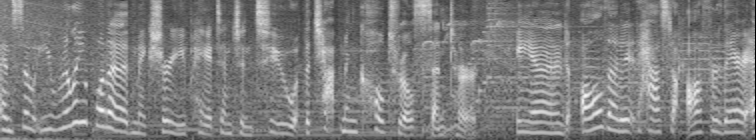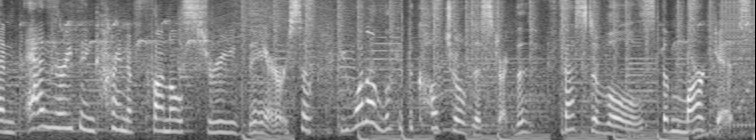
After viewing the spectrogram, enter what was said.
And so you really want to make sure you pay attention to the Chapman Cultural Center and all that it has to offer there and everything kind of funnels through there. So you want to look at the cultural district, the festivals, the markets.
